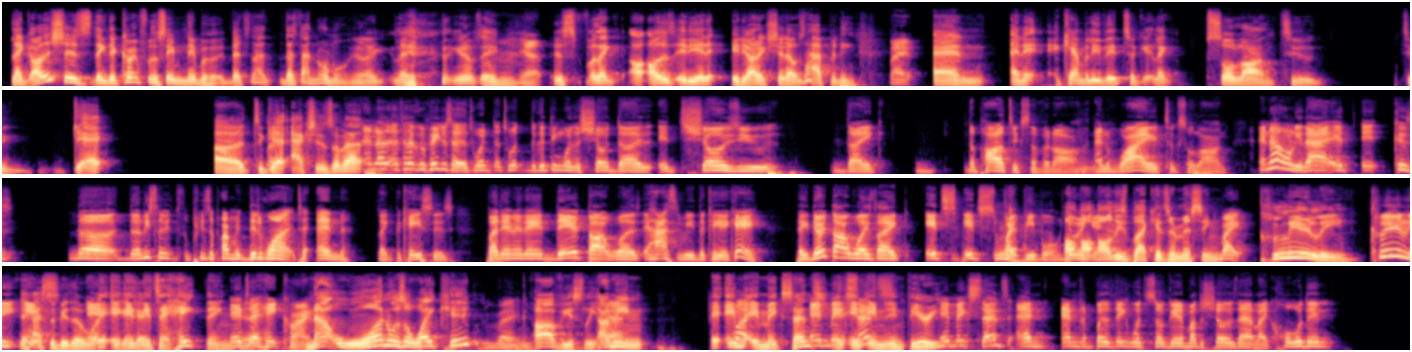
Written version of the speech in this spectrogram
like all this shit is like they're coming from the same neighborhood. That's not that's not normal. You know, like like you know what I'm saying? Mm-hmm. Yeah. It's like all, all this idiot idiotic shit that was happening, Right. and and it, I can't believe it took it like so long to to get uh to get actions of that. And that- that's like what Pedro said. It's what that's what the good thing what the show does. It shows you like the politics of it all Mm-hmm. and why it took so long. And not only that, it it because the the at least the, the police department did want to end like the cases, but at the end of the day, their thought was it has to be the KKK. Like their thought was like it's it's mm. white people all, all, it. all these black kids are missing. right. Clearly, Clearly, It has to be the white it- it- KKK. it's a hate thing. It's a hate crime. Not one was a white kid. right. Obviously, I mean, it, it, it makes sense. it makes in, in- sense. In, in theory. it makes sense and and but the thing what's so great about the show is that like holden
